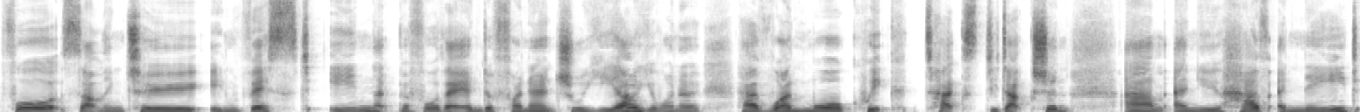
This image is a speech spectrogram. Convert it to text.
for something to invest in before the end of financial year. You want to have one more quick tax deduction um, and you have a need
